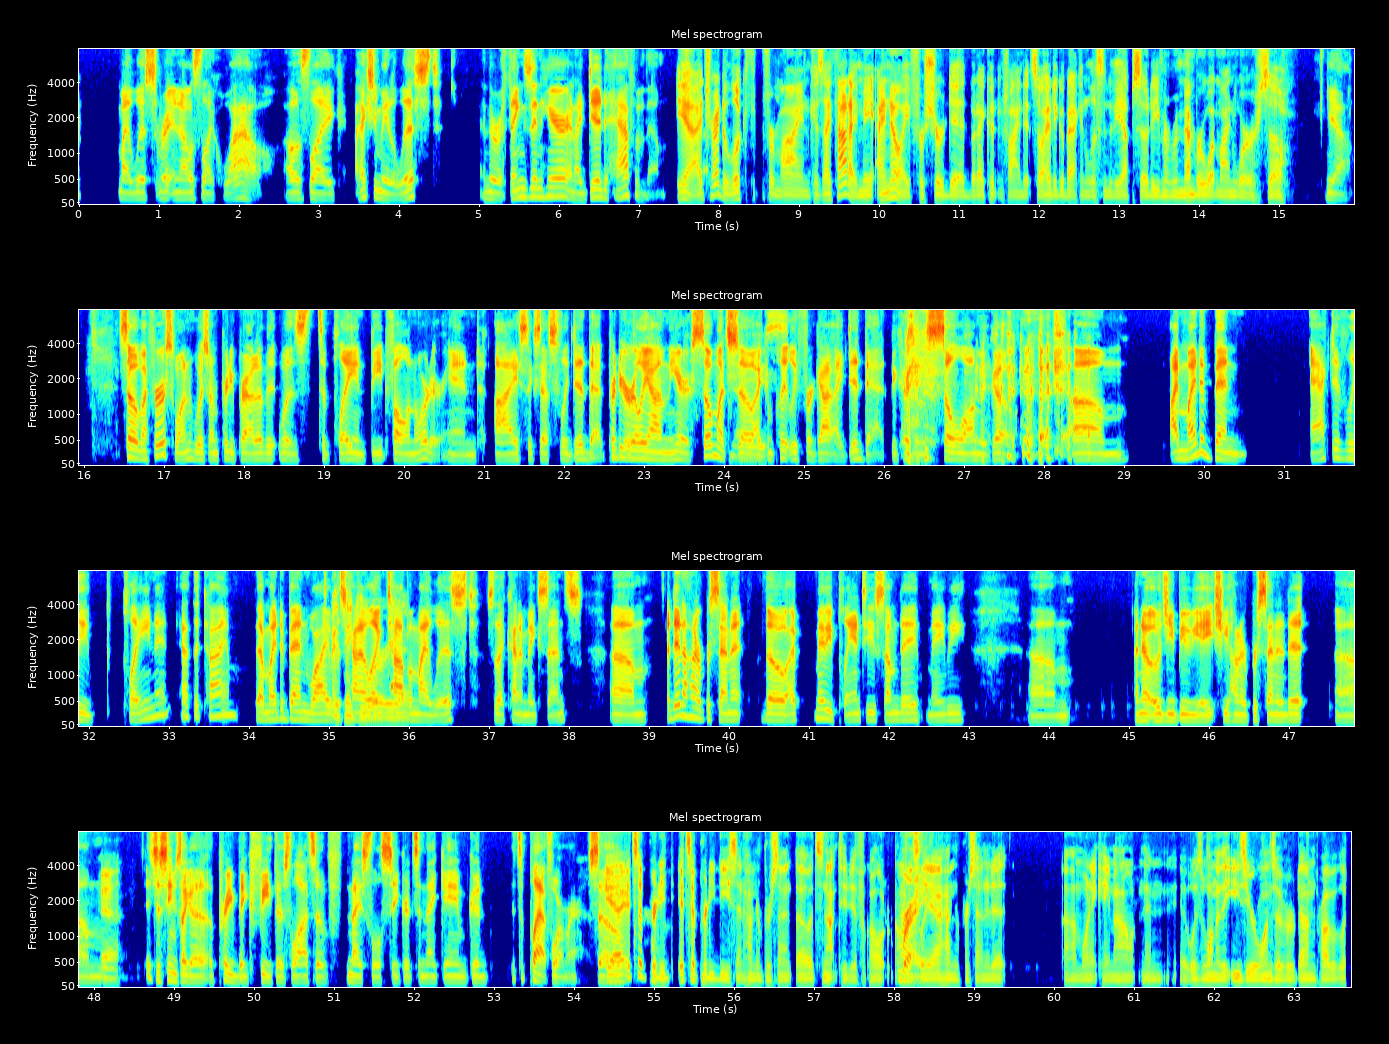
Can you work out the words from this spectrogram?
my list written. I was like, wow. I was like, I actually made a list, and there were things in here, and I did half of them. Yeah, I tried to look th- for mine because I thought I may. I know I for sure did, but I couldn't find it, so I had to go back and listen to the episode to even remember what mine were. So Yeah. So my first one, which I'm pretty proud of, it was to play and beat Fallen Order, and I successfully did that pretty early on in the year. So much so I completely forgot I did that because it was so long ago. Um, I might have been actively playing it at the time. That might have been why it was kind of like were, top yeah. of my list. So that kind of makes sense. Um, I didn't 100% it though. I maybe plan to someday, maybe. Um, I know OGBB8, she 100%ed it. Um, yeah. it just seems like a, a pretty big feat. There's lots of nice little secrets in that game. Good. It's a platformer. So yeah, it's a pretty it's a pretty decent hundred percent though. It's not too difficult. Right. Honestly, I hundred percented it um, when it came out, and it was one of the easier ones I've ever done, probably.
